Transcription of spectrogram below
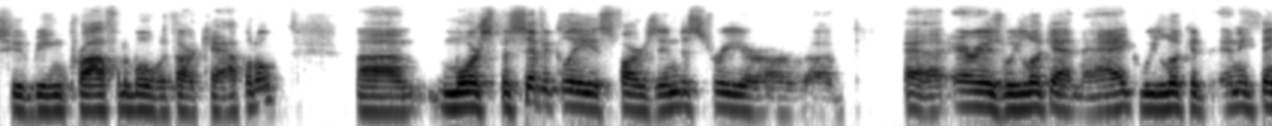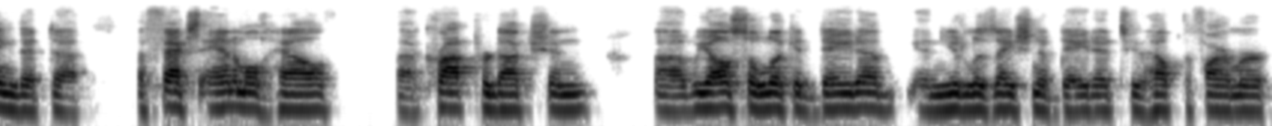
to being profitable with our capital. Um, more specifically, as far as industry or, or uh, uh, areas we look at in ag, we look at anything that uh, affects animal health, uh, crop production. We also look at data and utilization of data to help the farmer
